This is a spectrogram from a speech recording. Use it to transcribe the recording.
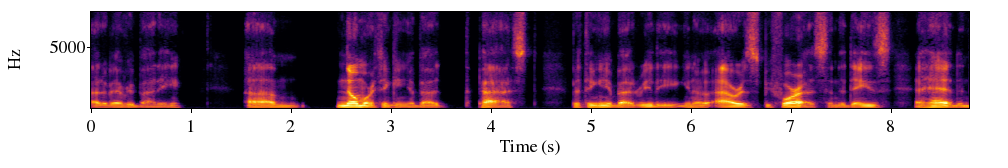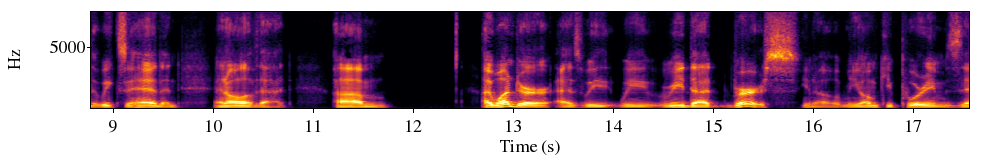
out of everybody. Um, no more thinking about the past, but thinking about really, you know, hours before us and the days ahead and the weeks ahead and and all of that. Um, I wonder as we we read that verse, you know, Yom Kippurim ze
